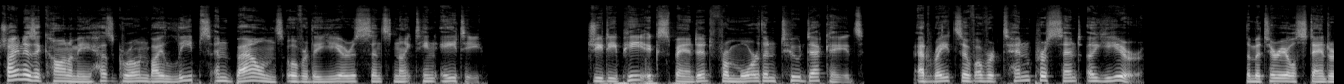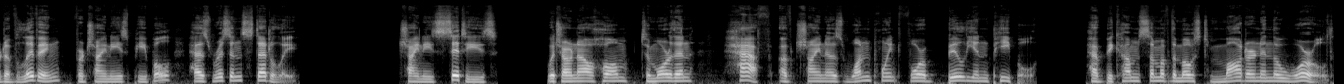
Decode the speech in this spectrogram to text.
China's economy has grown by leaps and bounds over the years since 1980. GDP expanded for more than two decades, at rates of over 10% a year. The material standard of living for Chinese people has risen steadily. Chinese cities, which are now home to more than half of China's 1.4 billion people, have become some of the most modern in the world,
